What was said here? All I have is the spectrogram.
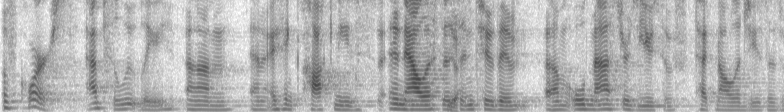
Of course, absolutely. Um, and I think Hockney's analysis yeah. into the um, old master's use of technologies is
